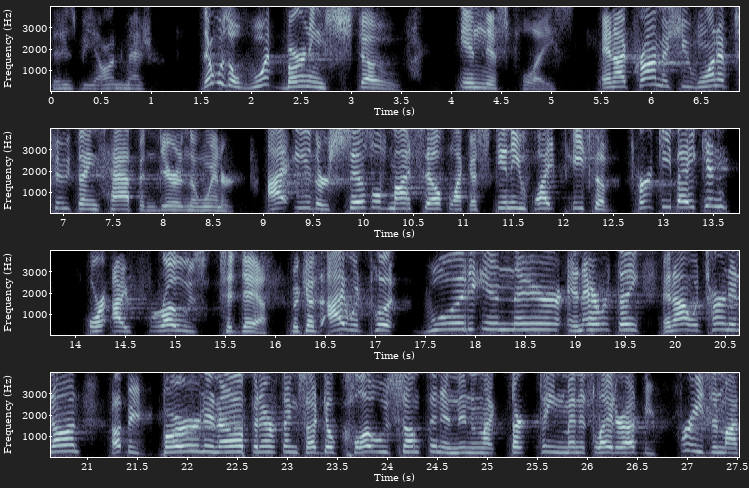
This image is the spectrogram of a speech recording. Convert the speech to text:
that is beyond measure. There was a wood burning stove in this place. And I promise you, one of two things happened during the winter. I either sizzled myself like a skinny white piece of turkey bacon, or I froze to death because I would put wood in there and everything, and I would turn it on. I'd be burning up and everything, so I'd go close something, and then like 13 minutes later, I'd be freezing my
